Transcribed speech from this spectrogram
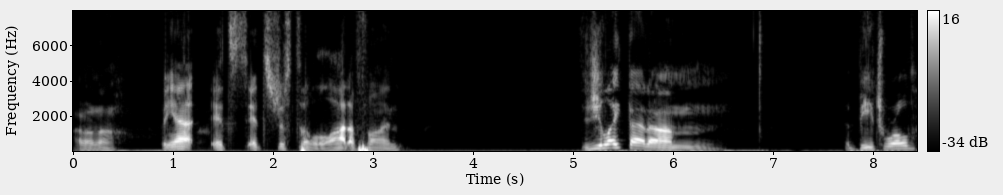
I don't know. But yeah, it's it's just a lot of fun. Did you like that um the beach world?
